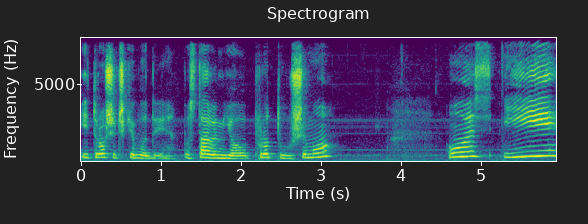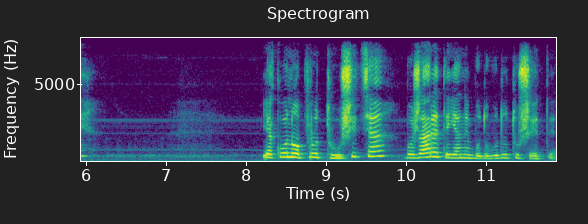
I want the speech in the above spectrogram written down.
і трошечки води. Поставимо його, протушимо. Ось і як воно протушиться, бо жарити я не буду, буду тушити.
